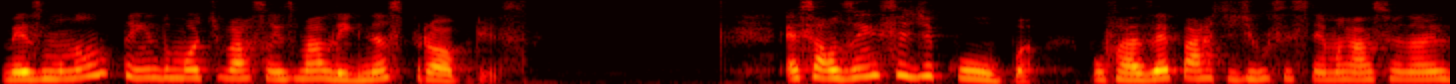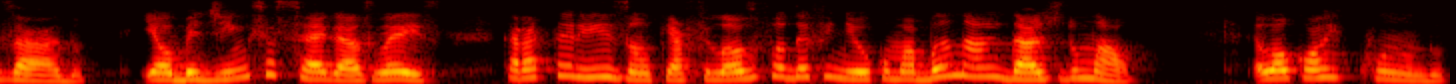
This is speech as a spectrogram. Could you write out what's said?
mesmo não tendo motivações malignas próprias. Essa ausência de culpa por fazer parte de um sistema racionalizado e a obediência cega às leis caracterizam o que a filósofa definiu como a banalidade do mal. Ela ocorre quando,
